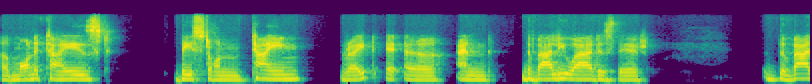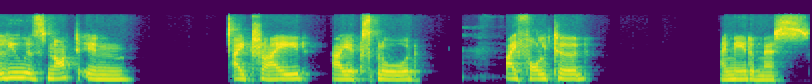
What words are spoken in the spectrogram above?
uh, monetized based on time right? Uh, and the value add is there. The value is not in i tried i explored i faltered i made a mess.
